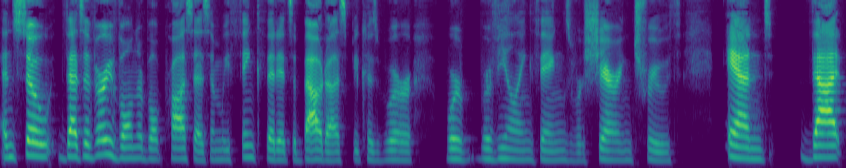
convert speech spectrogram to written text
And so that's a very vulnerable process. And we think that it's about us because we're we're revealing things, we're sharing truth. And that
